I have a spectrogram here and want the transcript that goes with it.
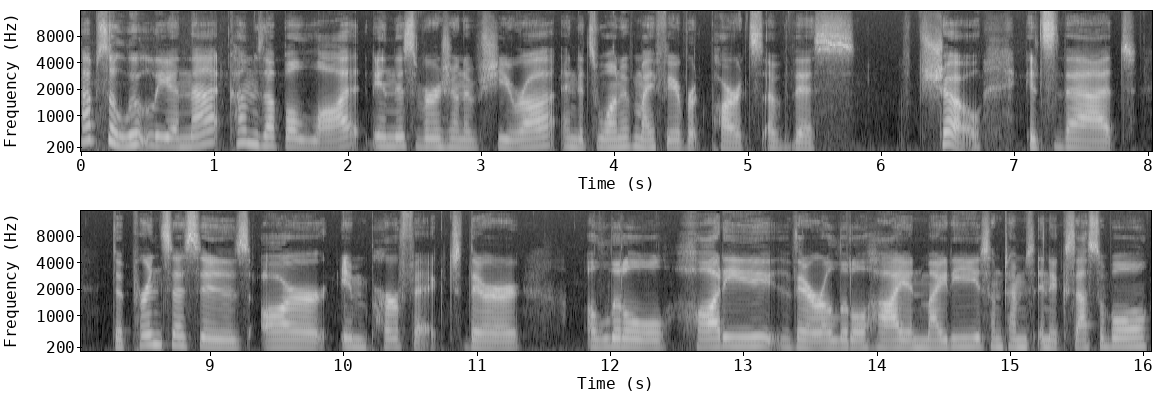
Absolutely, and that comes up a lot in this version of She-Ra, and it's one of my favorite parts of this show. It's that the princesses are imperfect. They're a little haughty, they're a little high and mighty, sometimes inaccessible,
